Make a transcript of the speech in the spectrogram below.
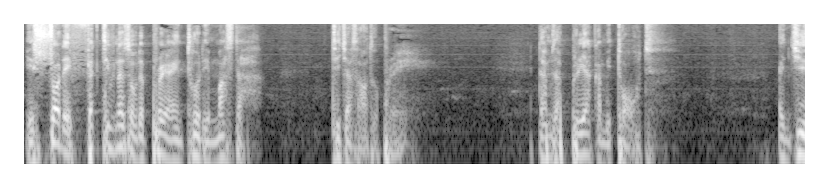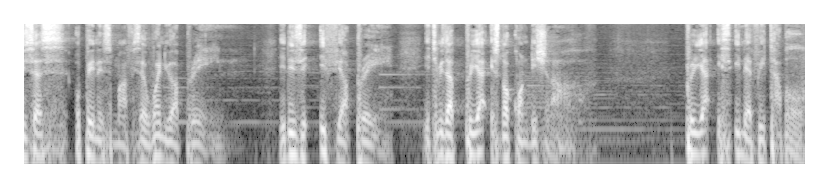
He saw the effectiveness of the prayer and told him, Master, teach us how to pray. That means that prayer can be taught. And Jesus opened his mouth. He said, When you are praying, it is if you are praying. It means that prayer is not conditional. Prayer is inevitable.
